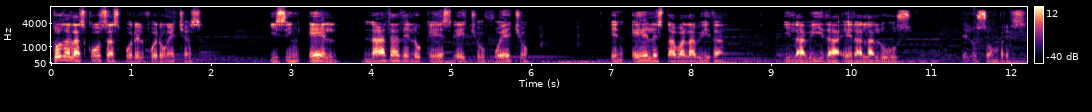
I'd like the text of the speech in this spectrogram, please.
Todas las cosas por Él fueron hechas, y sin Él nada de lo que es hecho fue hecho. En Él estaba la vida, y la vida era la luz de los hombres.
